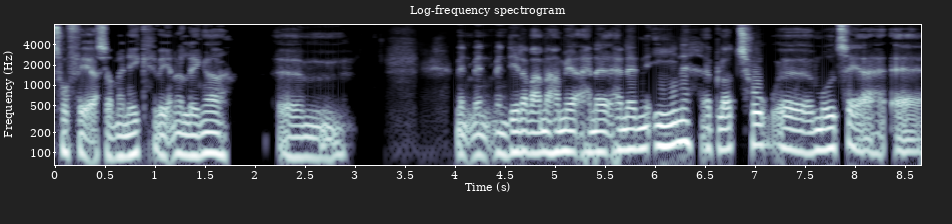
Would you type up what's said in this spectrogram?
trofæer, som man ikke vinder længere. Øhm, men, men, men det der var med ham her, han er, han er den ene af blot to øh, modtagere af,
